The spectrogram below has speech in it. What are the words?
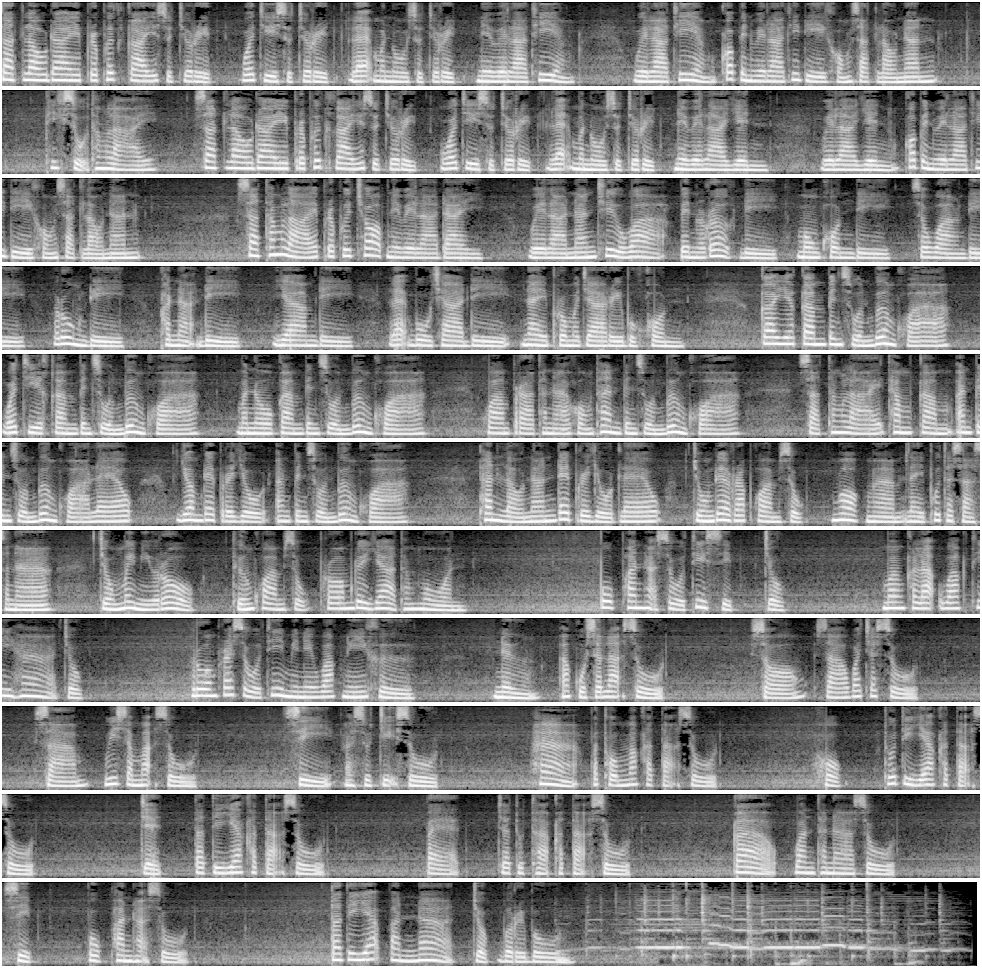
สัตว์เหล่าใดประพฤติกายสุจริต วจีสุจริต และมโนสุจริตในเวลาเที่ยง เวลาเที่ยงก็เป็นเวลาที่ดีของสัตว์เหล่านั้น ภิกษุทั้งหลาย สัตว์เหล่าใดประพฤติกายสุจริต วจีสุจริต และมโนสุจริตในเวลาเย็น เวลาเย็นก็เป็นเวลาที่ดีของสัตว์เหล่านั้น สัตว์ทั้งหลายประพฤติชอบในเวลาใด เวลานั้นชื่อว่าเป็นเลิกดี มงคลดี สว่างดี รุ่งดี ขณะดี ยามดี และบูชาดีในพรหมจารีบุคคล กายกรรมเป็นส่วนเบื้องขวา วจีกรรมเป็นส่วนเบื้องขวา มโนกรรมเป็นส่วนเบื้องขวา ความปรารถนาของท่านเป็นส่วนเบื้องขวา สัตว์ทั้งหลายทำกรรมอันเป็นส่วนเบื้องขวาแล้ว ย่อมได้ประโยชน์อันเป็นส่วนเบื้องขวา ท่านเหล่านั้นได้ประโยชน์แล้ว จงได้รับความสุข งอกงามในพุทธศาสนา จงไม่มีโรค ถึงความสุขพร้อมด้วยญาติทั้งมวล ปุพันหสูตรที่สิบจบ มังคละวักที่ห้าจบ รวมพระสูตรที่มีในวักนี้คือ 1. อกุศลสูตร 2. สาวัชสูตร 3. วิสมะสูตร 4. อสุจิสูตร 5. ปฐมมคตะสูตร 6. ทุติยคตะสูตร 7. ตติยคตะสูตร 8. จตุถคตะสูตร 9. วันธนาสูตร 10. ปุพันหสูตร ตติยปันนาจบบริบูรณ์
